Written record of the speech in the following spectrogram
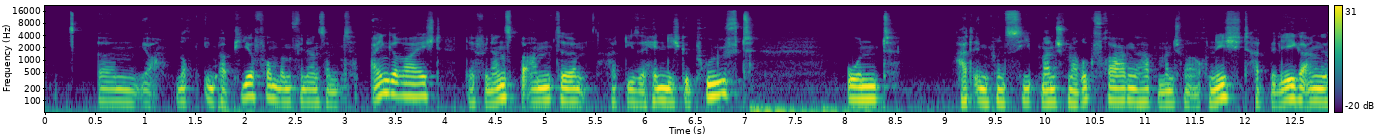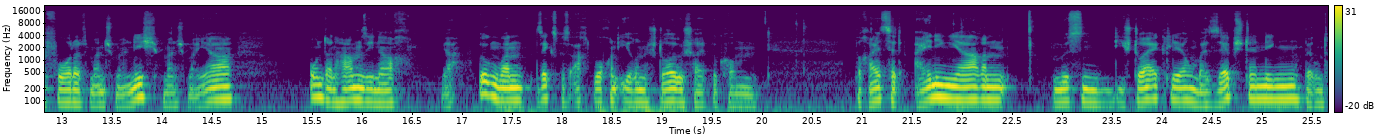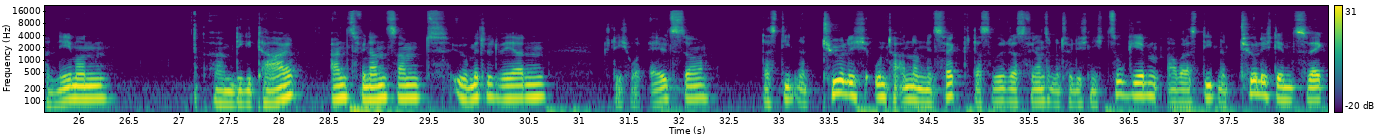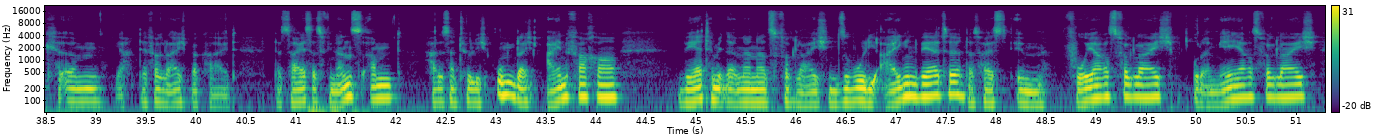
ähm, ja, noch in Papierform beim Finanzamt eingereicht. Der Finanzbeamte hat diese händisch geprüft und hat im Prinzip manchmal Rückfragen gehabt, manchmal auch nicht, hat Belege angefordert, manchmal nicht, manchmal ja. Und dann haben Sie nach ja, irgendwann sechs bis acht Wochen Ihren Steuerbescheid bekommen. Bereits seit einigen Jahren müssen die Steuererklärungen bei Selbstständigen, bei Unternehmern ähm, digital ans Finanzamt übermittelt werden. Stichwort Elster. Das dient natürlich unter anderem dem Zweck, das würde das Finanzamt natürlich nicht zugeben, aber das dient natürlich dem Zweck ähm, ja, der Vergleichbarkeit. Das heißt, das Finanzamt hat es natürlich ungleich einfacher, Werte miteinander zu vergleichen. Sowohl die Eigenwerte, das heißt im Vorjahresvergleich oder im Mehrjahresvergleich,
